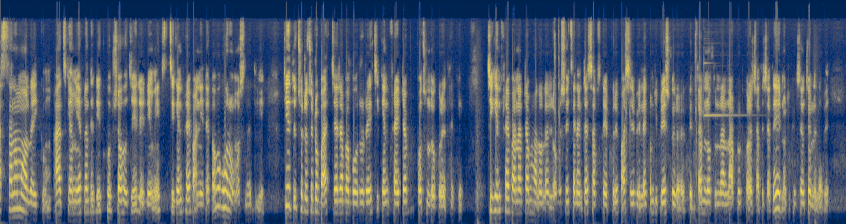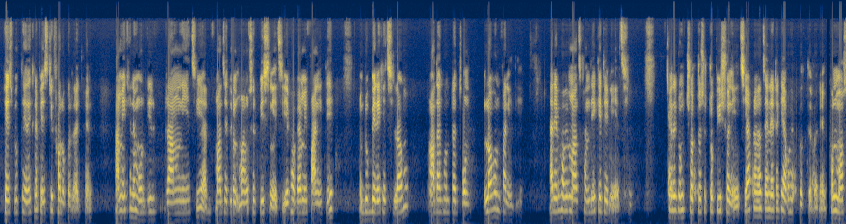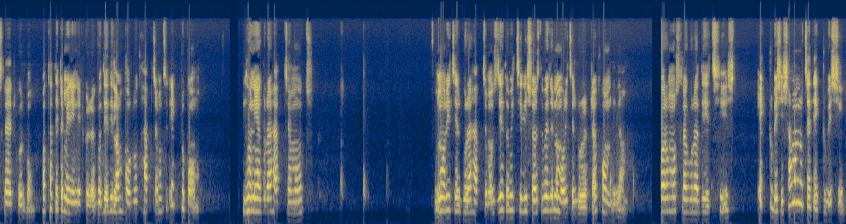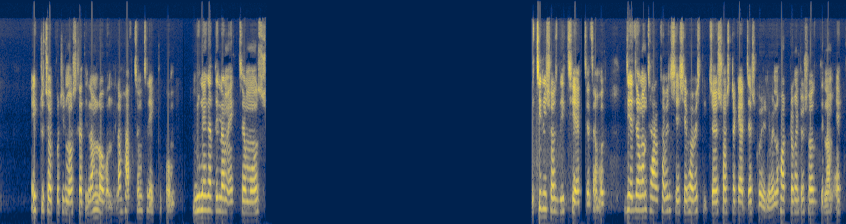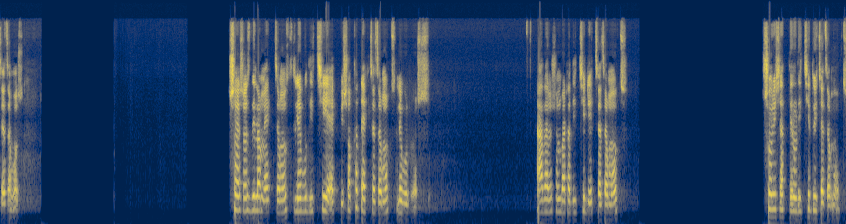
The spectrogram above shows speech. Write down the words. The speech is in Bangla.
আসসালামু আলাইকুম। আজকে আমি আপনাদেরকে খুব সহজে রেডিমিক্স চিকেন ফ্রাই বানিয়ে দেখাবো গরম মশলা দিয়ে। যেহেতু ছোট ছোট বাচ্চারা বা বড়রাই চিকেন ফ্রাইটা পছন্দ করে থাকে। চিকেন ফ্রাই বানাটা ভালো লাগলে অবশ্যই চ্যানেলটা সাবস্ক্রাইব করে পাশের বেল আইকনটি প্রেস করে রাখবেন। তার নতুন রান্না আপলোড করার সাথে সাথে নোটিফিকেশন চলে যাবে। ফেসবুক থেকে দেখলে পেজটি ফলো করে রাখবেন। আমি এখানে মুরগির রান নিয়েছি আর মাঝে মাংসের পিস নিয়েছি। এভাবে আমি পানিতে ডুবে রেখেছিলাম আধা ঘণ্টা লবণ পানি দিয়ে। আর এভাবে মাঝখান দিয়ে কেটে নিয়েছি। এরকম ছোট্ট ছোট্ট পিসও নিয়েছি। আপনারা চাইলে এটাকে অ্যাভয়েড করতে পারেন। এখন মশলা অ্যাড করব। অর্থাৎ এটা ম্যারিনেট করে রাখব। দিয়ে দিলাম হলুদ হাফ চামচের একটু কম। ধনিয়া গুঁড়া হাফ চামচ। মরিচের গুঁড়া হাফ চামচ। যেহেতু আমি চিলি সস দেবো জন্য মরিচের গুঁড়োটা কম দিলাম। গরম মশলা গুঁড়া দিয়েছি। একটু বেশি, সামান্য চাইতে একটু বেশি। একটু চটপটির মশলা দিলাম, লবণ দিলাম, হাফ চামচের একটু কম। ভিনেগার দিলাম এক চামচ। চিলি সস দিচ্ছি এক চা চামচ। যে যেমন ঝাল খাবেন সে সেভাবে সসটাকে অ্যাডজাস্ট করে নেবেন। হট টমেটো সস দিলাম এক চা চামচ। সয়া সস দিলাম এক চামচ। লেবু দিচ্ছি এক পিস, অর্থাৎ এক চা চামচ লেবুর রস। আদা, রসুন বাটা দিচ্ছি দেড় চা চামচ। সরিষার তেল দিচ্ছি দুই চা চামচ।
